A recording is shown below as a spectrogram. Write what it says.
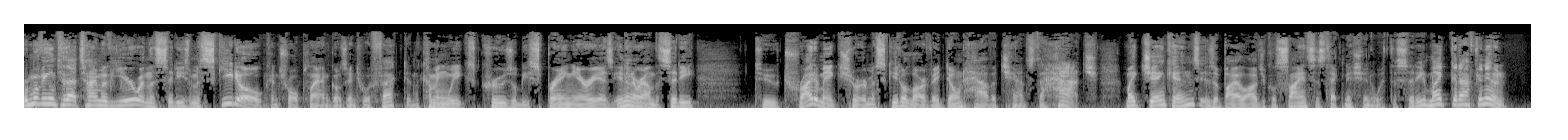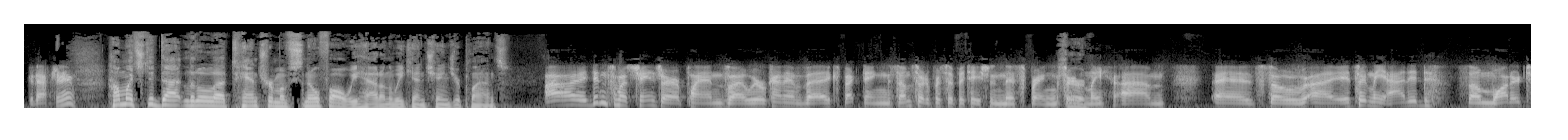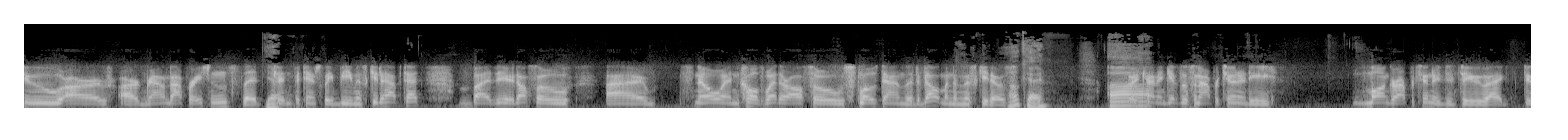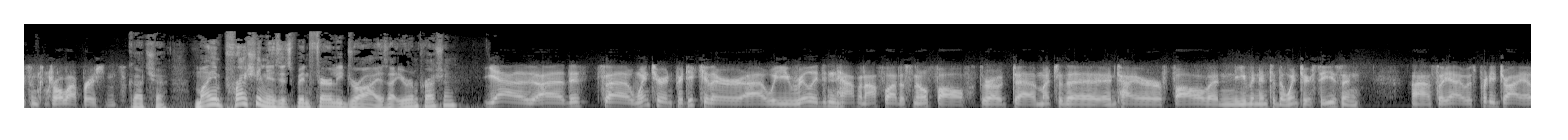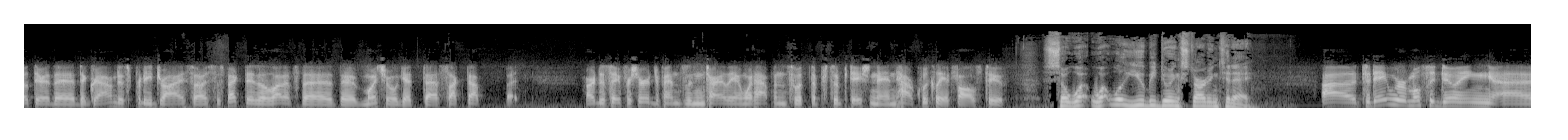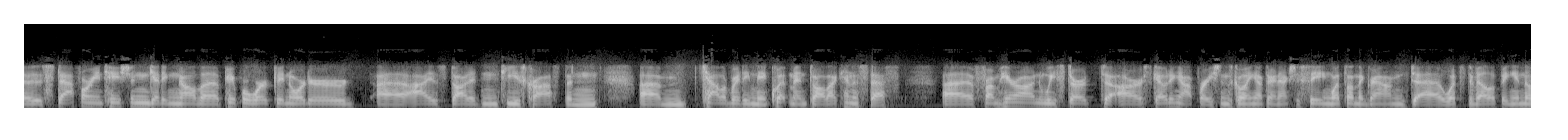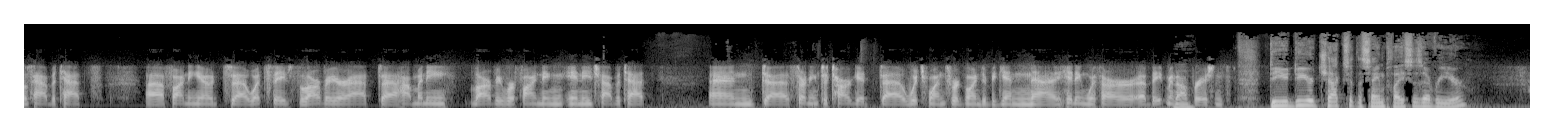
We're moving into that time of year when the city's mosquito control plan goes into effect. In the coming weeks, crews will be spraying areas in and around the city to try to make sure mosquito larvae don't have a chance to hatch. Mike Jenkins is a biological sciences technician with the city. Mike, good afternoon. Good afternoon. How much did that little uh, tantrum of snowfall we had on the weekend change your plans? Uh, it didn't so much change our plans. Uh, we were kind of uh, expecting some sort of precipitation this spring, Sure. certainly. Um, uh, so uh, it certainly added some water to our, our ground operations that Yeah. could potentially be mosquito habitat, but it also, uh, snow and cold weather also slows down the development of mosquitoes. Okay. so Uh, it kind of gives us an opportunity, longer opportunity to uh, do some control operations. Gotcha. My impression is it's been fairly dry. Is that your impression? Yeah, uh, this uh, winter in particular, uh, we really didn't have an awful lot of snowfall throughout uh, much of the entire fall and even into the winter season. Uh, so yeah, it was pretty dry out there. The the ground is pretty dry, so I suspect that a lot of the the moisture will get uh, sucked up. But hard to say for sure. It depends entirely on what happens with the precipitation and how quickly it falls too. So, what, what will you be doing starting today? Uh, today we were mostly doing uh, staff orientation, getting all the paperwork in order, uh, I's dotted and T's crossed, and um, calibrating the equipment, all that kind of stuff. Uh, from here on, we start our scouting operations, going out there and actually seeing what's on the ground, uh, what's developing in those habitats, uh, finding out uh, what stage the larvae are at, uh, how many larvae we're finding in each habitat, and uh, starting to target uh, which ones we're going to begin uh, hitting with our abatement operations. Do you do your checks at the same places every year?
